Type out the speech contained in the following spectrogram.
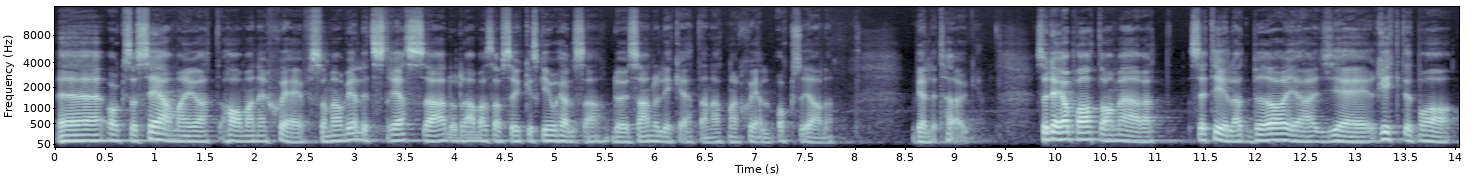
det. Eh, och så ser man ju att har man en chef som är väldigt stressad och drabbas av psykisk ohälsa, då är sannolikheten att man själv också gör det väldigt hög. Så det jag pratar om är att se till att börja ge riktigt bra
